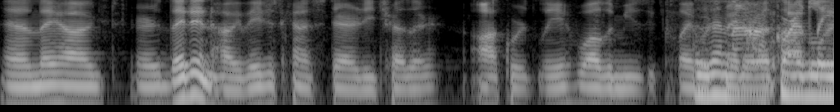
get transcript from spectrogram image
And they hugged, or they didn't hug. They just kind of stared at each other awkwardly while the music played, which Wasn't made it less awkwardly.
